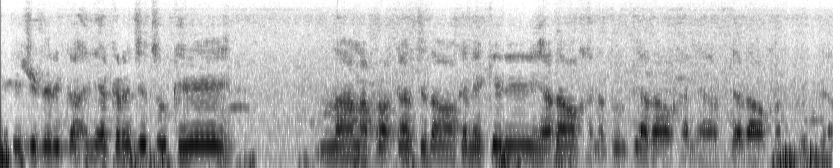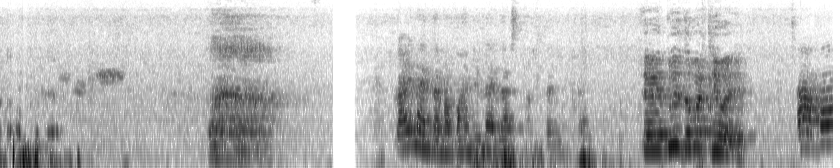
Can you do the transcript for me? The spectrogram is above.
त्याची तरी काय लेकराची चूक आहे. नाना प्रकारचे दवाखाने केले. ह्या दवाखान्यातून त्या दवाखान्यात त्या दवाखान्यातून काय नाही करणार भांडी नाही घासणार काय नाही काय ए तू इथं बसली वय हा का?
